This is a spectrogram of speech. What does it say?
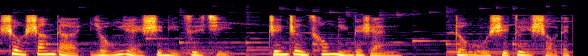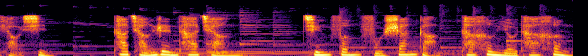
受伤的永远是你自己。真正聪明的人，都无视对手的挑衅。他强任他强，清风拂山岗；他横由他横，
